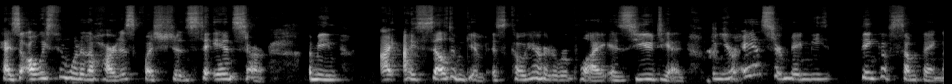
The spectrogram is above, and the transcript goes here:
Has always been one of the hardest questions to answer. I mean, I, I seldom give as coherent a reply as you did, but your answer made me think of something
